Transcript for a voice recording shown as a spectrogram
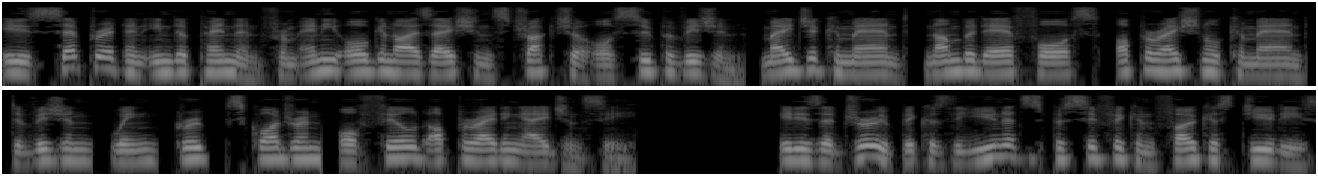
It is separate and independent from any organization structure or supervision, major command, numbered air force, operational command, division, wing, group, squadron, or field operating agency. It is a DRU because the unit's specific and focused duties,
